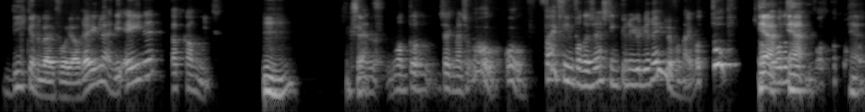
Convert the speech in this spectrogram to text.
die kunnen wij voor jou regelen. En die ene, dat kan niet. Mhm. exact. En, want dan zeggen mensen, oh, oh, 15 van de 16 kunnen jullie regelen voor mij. Wat top! Ja, wat is ja. Wat, Ja.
